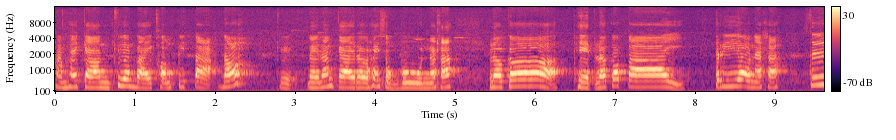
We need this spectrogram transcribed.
ทำให้การเคลื่อนไหวของปิตะเนาะในร่างกายเราให้สมบูรณ์นะคะ แล้วก็เผ็ดแล้วก็ไปเปรี้ยวนะคะ ซึ่ง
